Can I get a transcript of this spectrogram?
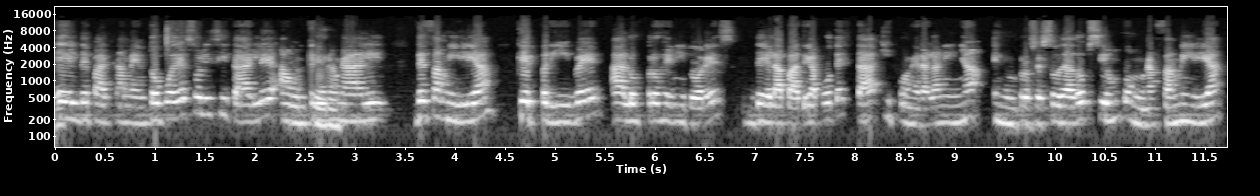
El departamento puede solicitarle a un tribunal de familia que prive a los progenitores de la patria potestad y poner a la niña en un proceso de adopción con una familia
